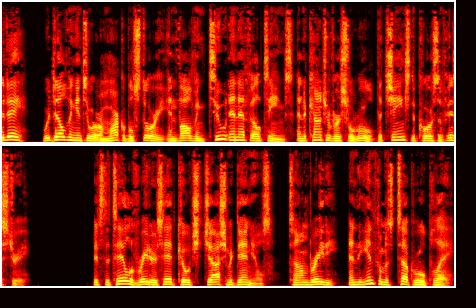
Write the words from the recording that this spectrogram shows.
Today, we're delving into a remarkable story involving two NFL teams and a controversial rule that changed the course of history. It's the tale of Raiders head coach Josh McDaniels, Tom Brady, and the infamous Tuck Rule play.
